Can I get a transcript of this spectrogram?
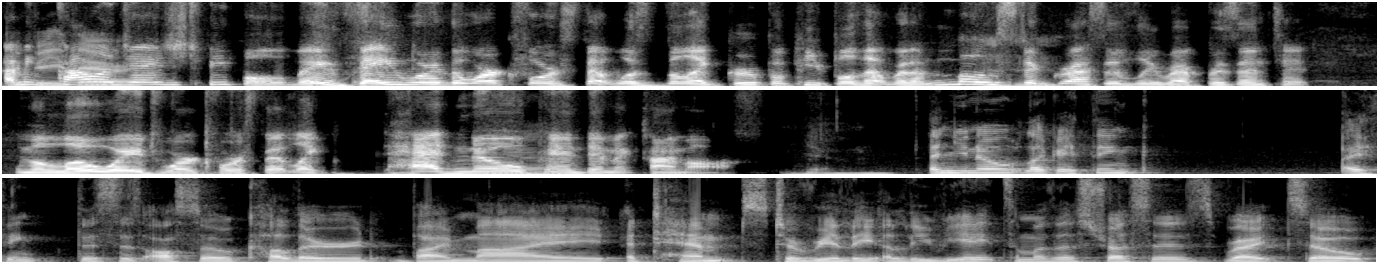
I mean, college there. aged people. They they were the workforce that was the like group of people that were the most Mhm. aggressively represented in the low wage workforce that like had no Yeah. pandemic time off. Yeah, And you know, like I think I think this is also colored by my attempts to really alleviate some of the stresses, right? So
